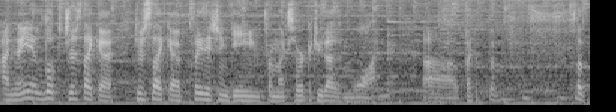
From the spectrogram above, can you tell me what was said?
I mean it looks just like a just like a PlayStation game from like circa 2001. Uh, but, but look.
